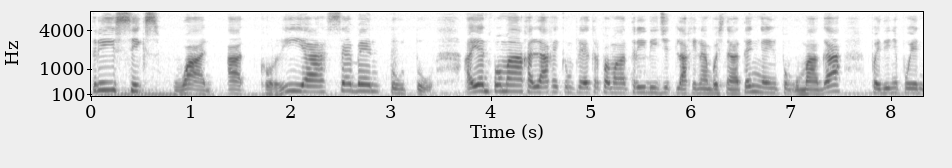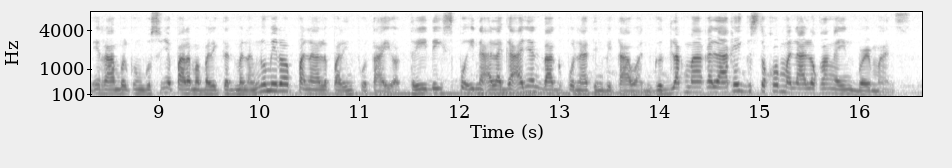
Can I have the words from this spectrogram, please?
361 at Korea 722. Ayan po mga kalaki, kompleto po mga 3-digit lucky numbers natin. Ngayon pong umaga, pwede niyo po yan i-rumble kung gusto niyo para mabaliktad man ang numero, panalo pa rin po tayo. 3 days po inaalagaan yan bago po natin bitawan. Good luck mga kalaki, gusto ko manalo ka ngayong Burmans.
